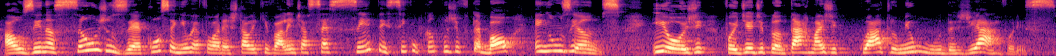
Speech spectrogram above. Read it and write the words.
a usina São José conseguiu reflorestar o equivalente a 65 campos de futebol em 11 anos. E hoje foi dia de plantar mais de 4 mil mudas de árvores.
